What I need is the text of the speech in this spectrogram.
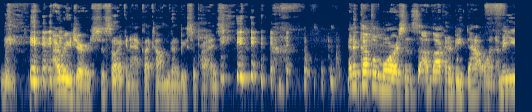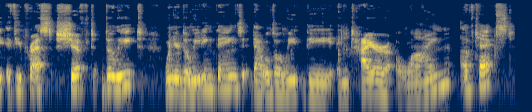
neat. I read yours just so I can act like how I'm going to be surprised. And a couple more since I'm not going to beat that one. I mean, if you press Shift Delete when you're deleting things, that will delete the entire line of text.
